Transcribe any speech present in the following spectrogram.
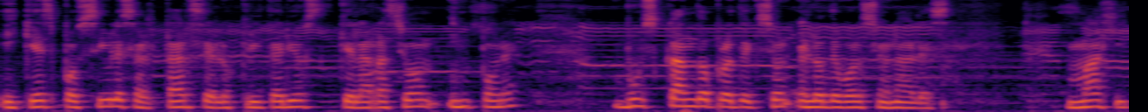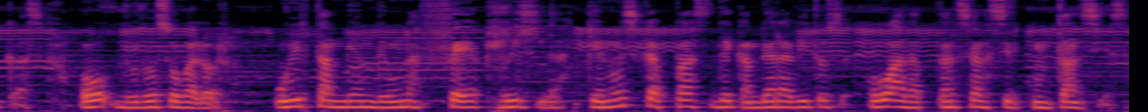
y que es posible saltarse los criterios que la razón impone, buscando protección en los devocionales, mágicas o dudoso valor. Huir también de una fe rígida que no es capaz de cambiar hábitos o adaptarse a las circunstancias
